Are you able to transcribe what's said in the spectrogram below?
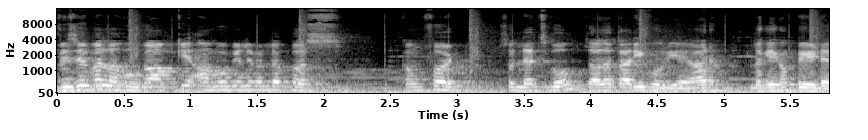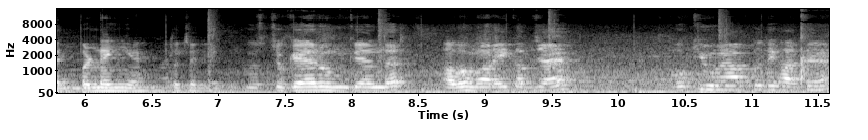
विजिबल होगा आपके आँखों के लिए मतलब बस। कंफर्ट सो लेट्स गो ज़्यादा तारीफ़ हो रही है यार. लगेगा पेड है, पर नहीं है. तो चलिए. घुस चुके हैं रूम के अंदर. अब हमारा ही कब्जा है. वो क्यों है आपको दिखाते हैं?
